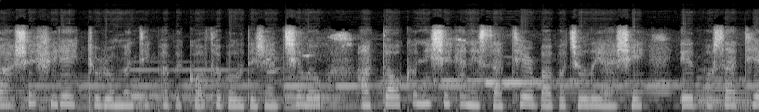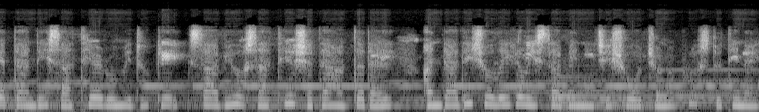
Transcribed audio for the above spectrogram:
বাসায় ফিরে একটু রোমান্টিক ভাবে কথা বলতে যাচ্ছিল। আর তখনই সেখানে সাথিয়ার বাবা চলে আসে। এরপর সাথিয়ার দাদি সাথিয়ার রুমে ঢুকে সাবি ও সাথিয়ার সাথে আড্ডা দেয়। আর দাদি চলে গেলে সাবি নিচে শোয়ার জন্য প্রস্তুতি নেয়।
